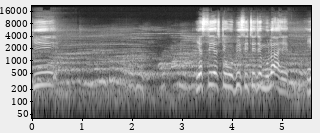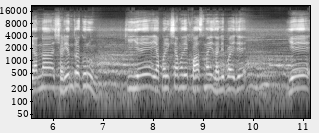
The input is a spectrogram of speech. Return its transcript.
की S C S T O B सीचे जे मुलं आहेत यांना षडयंत्र करून की हे या परीक्षामध्ये पास नाही झाली पाहिजे हे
